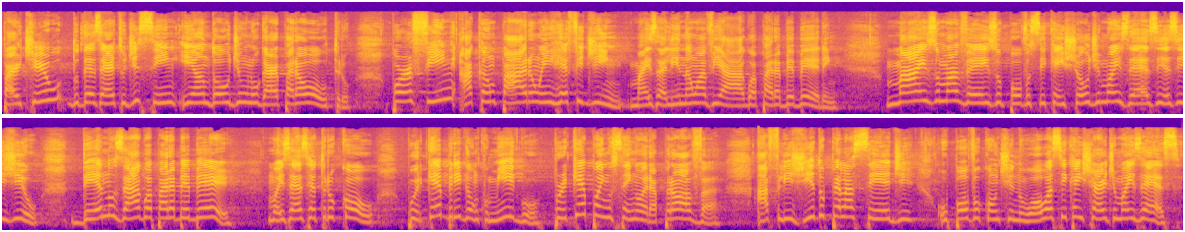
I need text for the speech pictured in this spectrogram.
partiu do deserto de Sim e andou de um lugar para outro. Por fim, acamparam em Refidim, mas ali não havia água para beberem. Mais uma vez o povo se queixou de Moisés e exigiu: dê-nos água para beber. Moisés retrucou: Por que brigam comigo? Por que põe o Senhor à prova? Afligido pela sede, o povo continuou a se queixar de Moisés:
